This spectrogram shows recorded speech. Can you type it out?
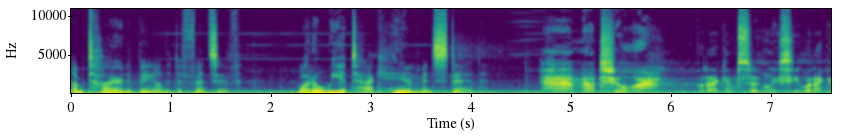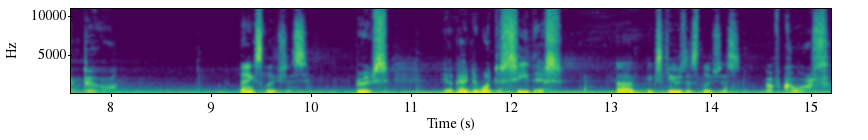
I'm tired of being on the defensive. Why don't we attack him instead? I'm not sure, but I can certainly see what I can do. Thanks, Lucius. Bruce, you're going to want to see this. Uh, excuse us, Lucius. Of course.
